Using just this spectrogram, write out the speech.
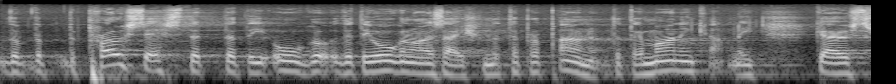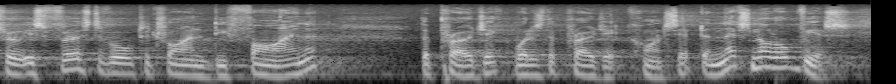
the, the, the process that, that, the org, that the organisation, that the proponent, that the mining company goes through is first of all to try and define the project. What is the project concept? And that's not obvious.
